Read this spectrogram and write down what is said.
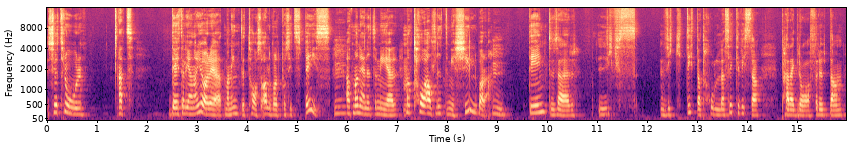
Så jag tror att det italienarna gör är att man inte tar så allvarligt på sitt space. Att man är lite mer, man tar allt lite mer chill bara. Det är inte så här livsviktigt att hålla sig till vissa paragrafer utan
